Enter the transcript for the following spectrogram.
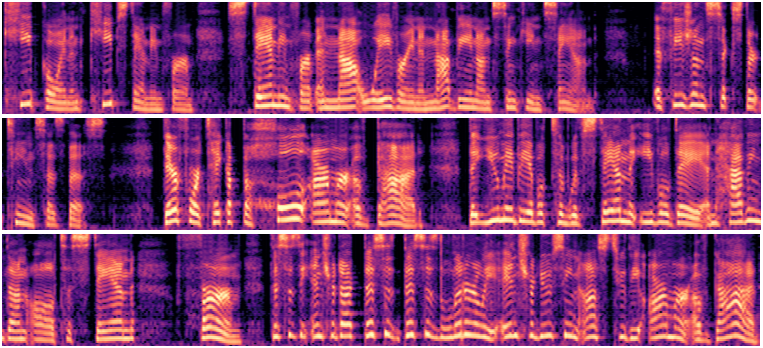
keep going and keep standing firm standing firm and not wavering and not being on sinking sand. Ephesians 6.13 says this Therefore, take up the whole armor of God, that you may be able to withstand the evil day, and having done all, to stand firm. This is the introduct this is this is literally introducing us to the armor of God,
